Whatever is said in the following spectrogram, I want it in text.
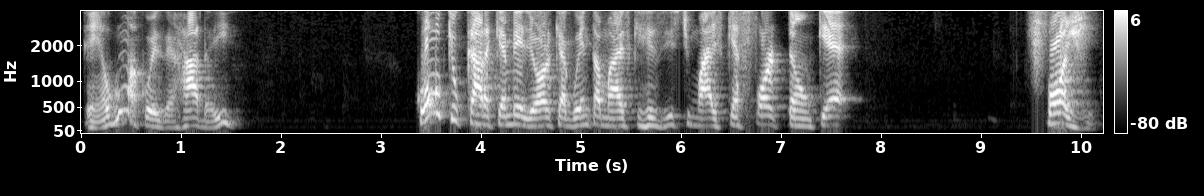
Tem alguma coisa errada aí? Como que o cara que é melhor, que aguenta mais, que resiste mais, que é fortão, que é foge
